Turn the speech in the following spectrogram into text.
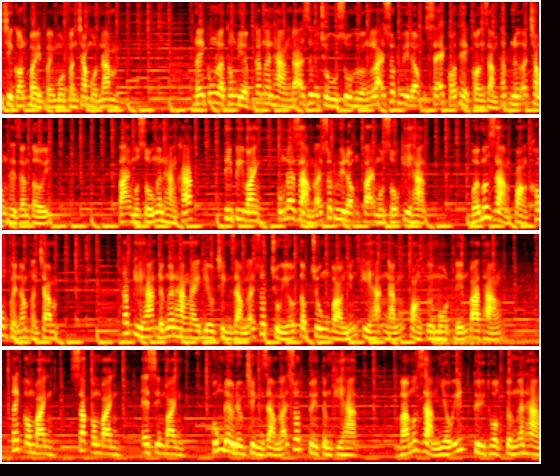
chỉ còn 7,1% một năm. Đây cũng là thông điệp các ngân hàng đã dự trù xu hướng lãi suất huy động sẽ có thể còn giảm thấp nữa trong thời gian tới. Tại một số ngân hàng khác, TP Bank cũng đã giảm lãi suất huy động tại một số kỳ hạn với mức giảm khoảng 0,5%. Các kỳ hạn được ngân hàng này điều chỉnh giảm lãi suất chủ yếu tập trung vào những kỳ hạn ngắn khoảng từ 1 đến 3 tháng. Techcombank, Sacombank, Eximbank cũng đều điều chỉnh giảm lãi suất tùy từng kỳ hạn và mức giảm nhiều ít tùy thuộc từng ngân hàng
